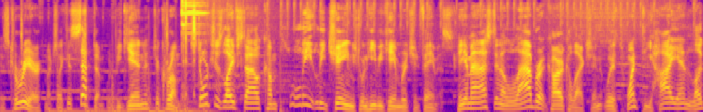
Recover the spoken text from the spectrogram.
his career, much like his septum, would begin to crumble. Storch's lifestyle completely changed when he became rich and famous. He amassed an elaborate car collection with 20 high-end luxury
